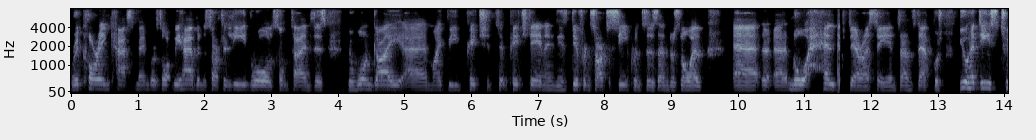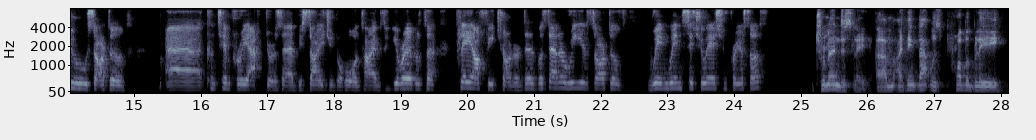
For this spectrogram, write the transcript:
recurring cast members. What we have in the sort of lead role sometimes is the one guy uh, might be pitched pitched in in these different sorts of sequences, and there's no help, uh, uh, no help dare I say in terms of that. But you had these two sort of uh, contemporary actors uh, beside you the whole time, so you were able to play off each other. Was that a real sort of win-win situation for yourself? Tremendously. Um, I think that was probably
